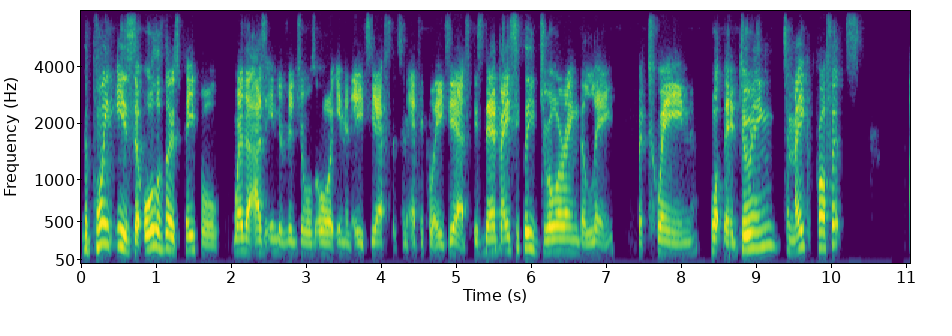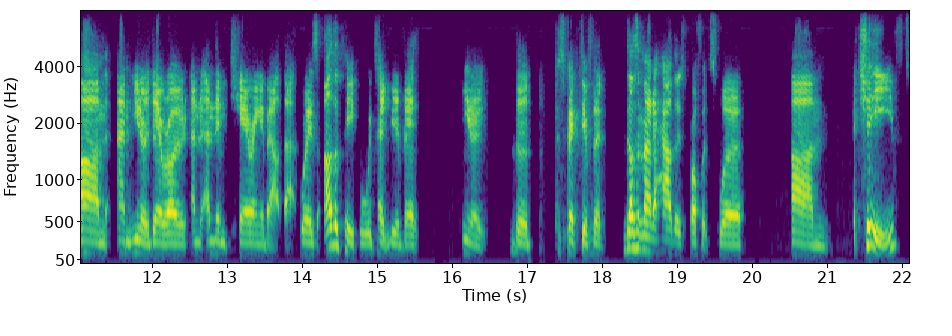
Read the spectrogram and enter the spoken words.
the point is that all of those people, whether as individuals or in an ETF that's an ethical ETF, is they're basically drawing the link between what they're doing to make profits um, and you know their own and, and them caring about that. Whereas other people would take the event, you know, the perspective that doesn't matter how those profits were um, achieved.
